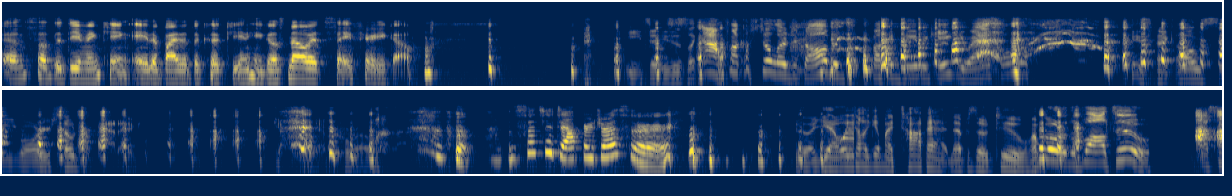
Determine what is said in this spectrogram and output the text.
And so the Demon King ate a bite of the cookie, and he goes, "No, it's safe. Here you go." Eats it. He's just like, ah fuck, I'm still allergic to almonds, fucking Demon King, you asshole. He's like, oh Seymour, you're so dramatic. Goddamn crow. Such a dapper dresser. He's like, yeah, wait till I get my top hat in episode two. I'm going to the ball too. I see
